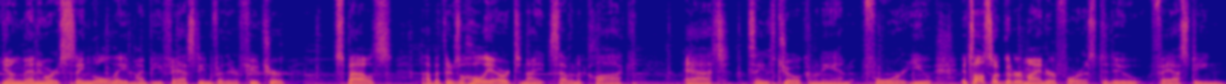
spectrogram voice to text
young men who are single, they might be fasting for their future spouse. Uh, but there's a holy hour tonight, 7 o'clock at Saints Joachim and Anne for you. It's also a good reminder for us to do fasting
